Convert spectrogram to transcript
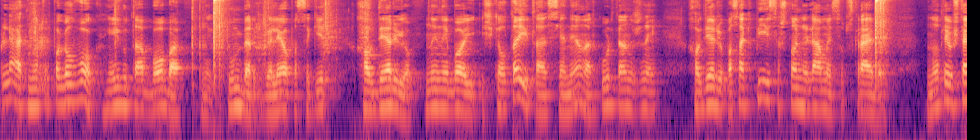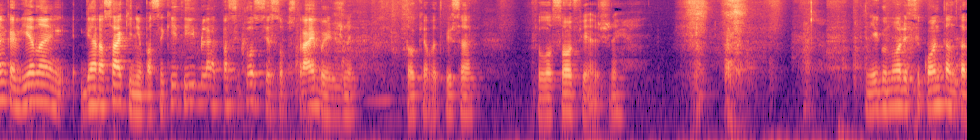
Blet, nu tu pagalvok, jeigu ta boba Thunberg galėjo pasakyti how dare you, nu jinai buvo iškelta į tą CNN ar kur ten, žinai, you pasakė pys 8 lemai subscriber. Nu tai užtenka vieną gerą sakinį pasakyti, jį, blet, pasiklausys subscribe, žinai. Tokia vat visa filosofija, žinai. Jeigu norisi kontentą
